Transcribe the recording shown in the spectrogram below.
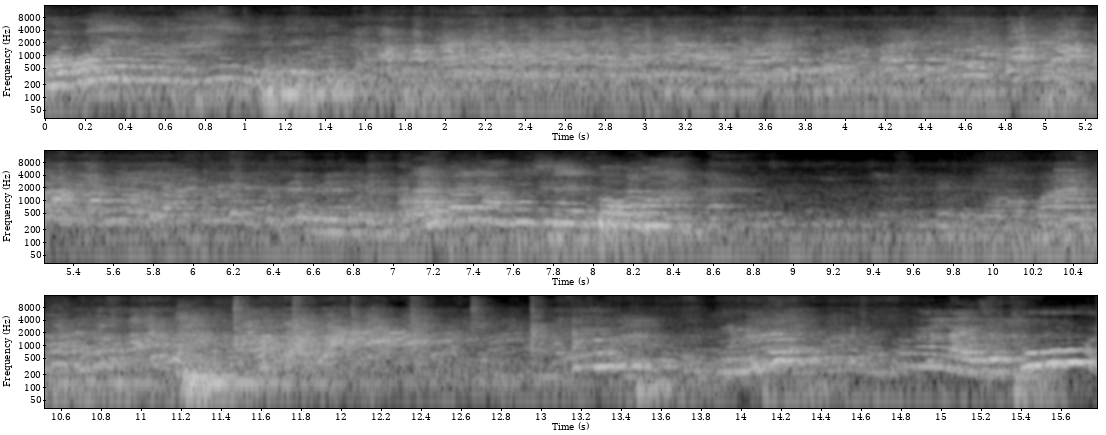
บอกว่ายังไงไหนพระยามุเซนบอกว่า มื่อไหร่จะพูด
